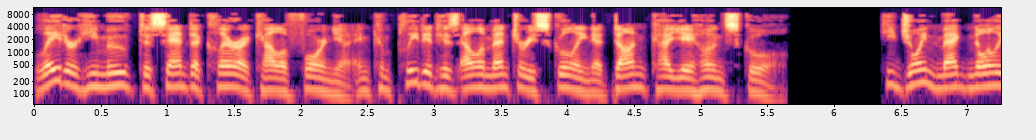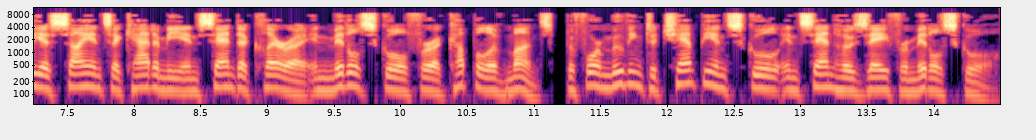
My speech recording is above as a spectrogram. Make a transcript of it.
Later he moved to Santa Clara, California and completed his elementary schooling at Don Callejon School. He joined Magnolia Science Academy in Santa Clara in middle school for a couple of months, before moving to Champion School in San Jose for middle school.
